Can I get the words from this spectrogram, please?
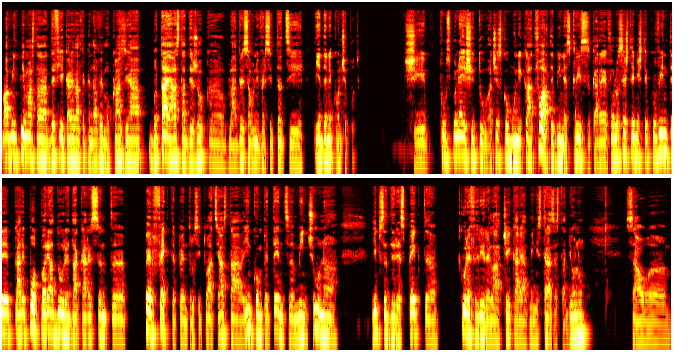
amintim asta de fiecare dată când avem ocazia. Bătaia asta de joc la adresa universității e de neconceput. Și cum spuneai și tu, acest comunicat foarte bine scris, care folosește niște cuvinte care pot părea dure, dar care sunt uh, perfecte pentru situația asta, incompetență, minciună, lipsă de respect, uh, cu referire la cei care administrează stadionul, sau uh,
